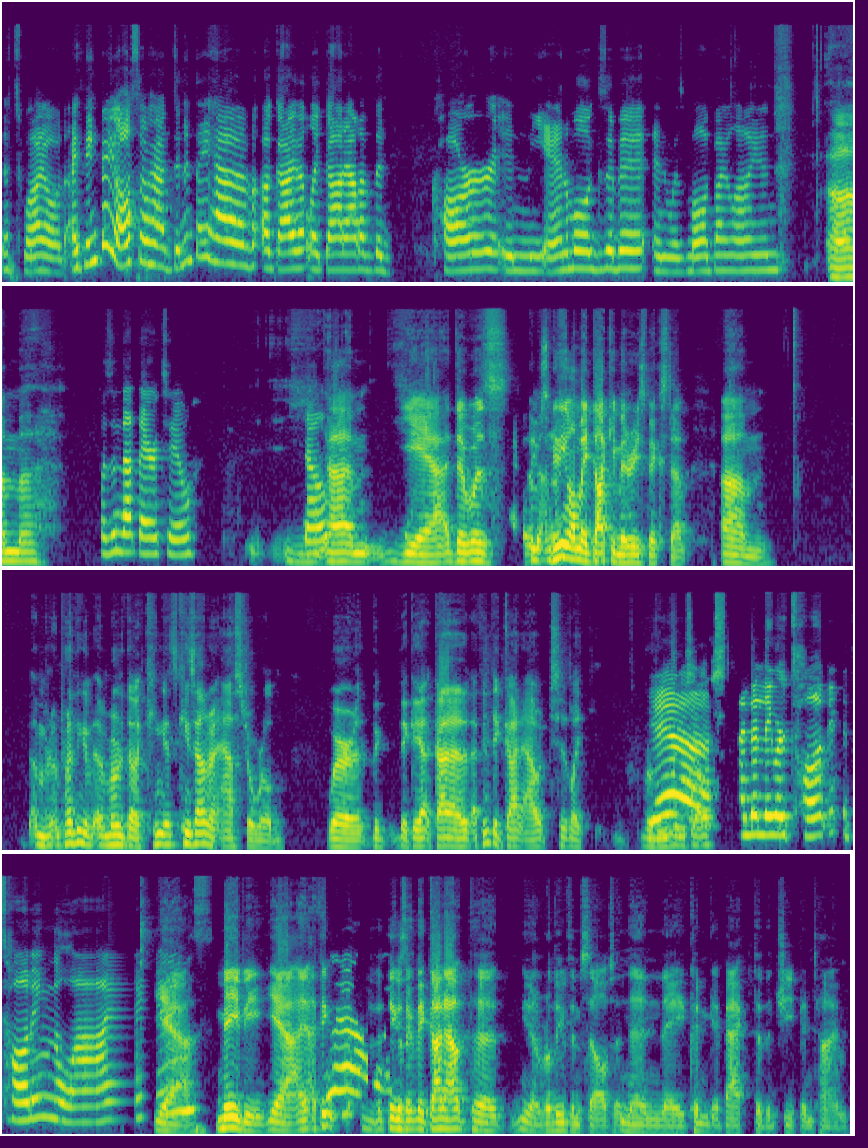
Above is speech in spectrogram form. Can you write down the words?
that's wild. I think they also had didn't they have a guy that like got out of the car in the animal exhibit and was mauled by lions? Um, Wasn't that there too? No? Um, yeah, there was. I I'm, believe I'm getting all my documentaries mixed up. Um, I'm, I'm trying to think of. I remember the Kings, Kings Island or Astro World, where the, they got, got out. I think they got out to like relieve Yeah. themselves. And then they were taunt- taunting the lions. Yeah, maybe. Yeah, I, I think Yeah. the thing is like they got out to you know relieve themselves, and then they couldn't get back to the jeep in time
